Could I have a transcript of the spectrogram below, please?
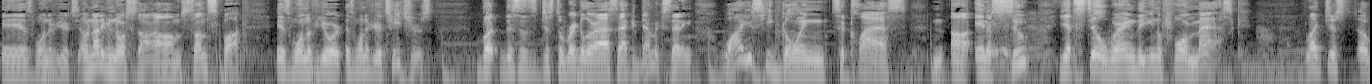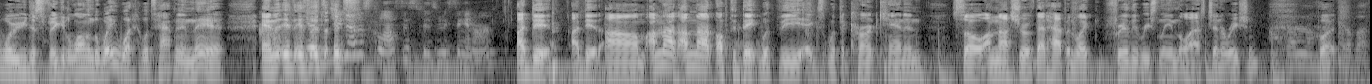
is one of your, oh, not even North Star, um, Sunspot is one of your is one of your teachers, but this is just a regular ass academic setting. Why is he going to class uh, in a suit yet still wearing the uniform mask? Like, just uh, were you just figured along the way what what's happening there? And it, it's Yo, it's, did you it's notice Colossus is missing an arm? I did, I did. Um, I'm not, I'm not up to date with the ex- with the current canon, so I'm not sure if that happened like fairly recently in the last generation. Also, I don't know how But I feel about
